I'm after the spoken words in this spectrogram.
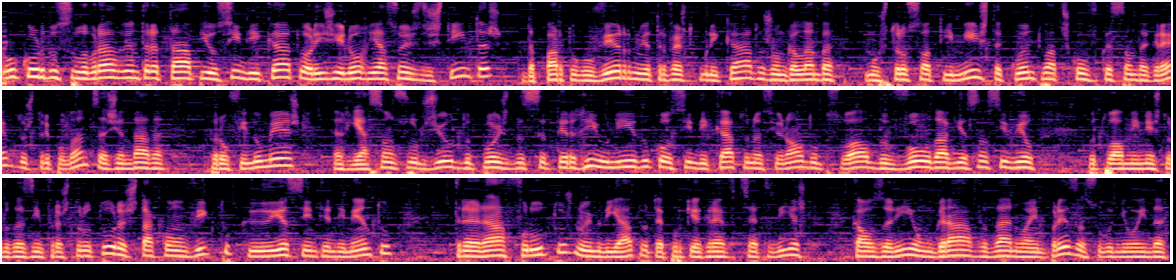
O acordo celebrado entre a TAP e o sindicato originou reações distintas. Da parte do governo e através de comunicado, João Galamba mostrou-se otimista quanto à desconvocação da greve dos tripulantes, agendada para o fim do mês. A reação surgiu depois de se ter reunido com o Sindicato Nacional do Pessoal de Voo da Aviação Civil. O atual Ministro das Infraestruturas está convicto que esse entendimento trará frutos no imediato, até porque a greve de sete dias causaria um grave dano à empresa, sublinhou ainda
